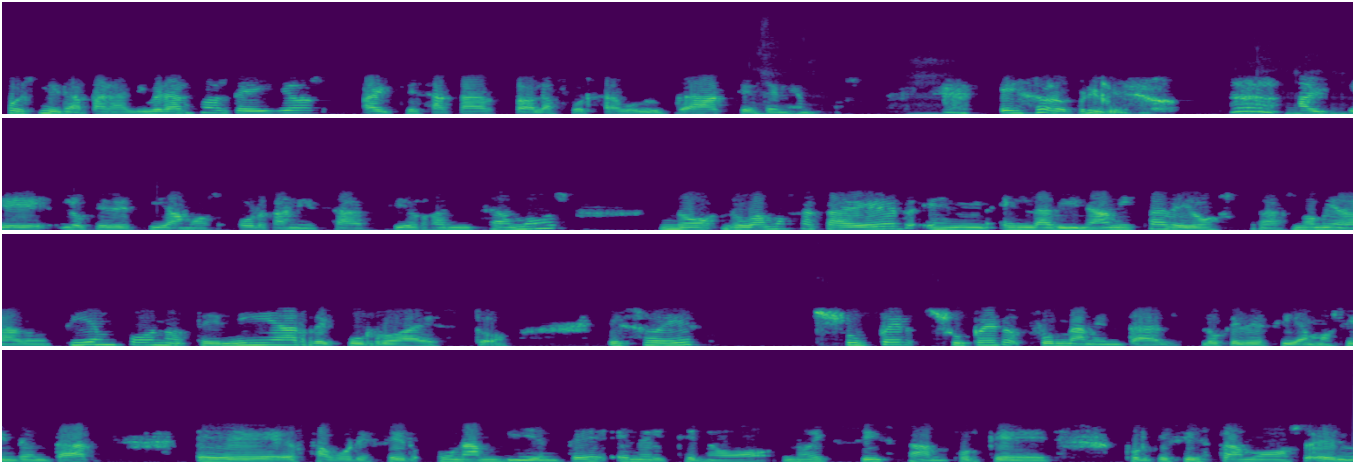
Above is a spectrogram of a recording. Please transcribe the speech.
Pues mira, para librarnos de ellos hay que sacar toda la fuerza de voluntad que tenemos. Eso lo primero. hay que, lo que decíamos, organizar. Si organizamos, no, no vamos a caer en, en la dinámica de, ostras, no me ha dado tiempo, no tenía, recurro a esto. Eso es súper, súper fundamental, lo que decíamos, intentar eh, favorecer un ambiente en el que no, no existan, porque, porque si estamos en,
